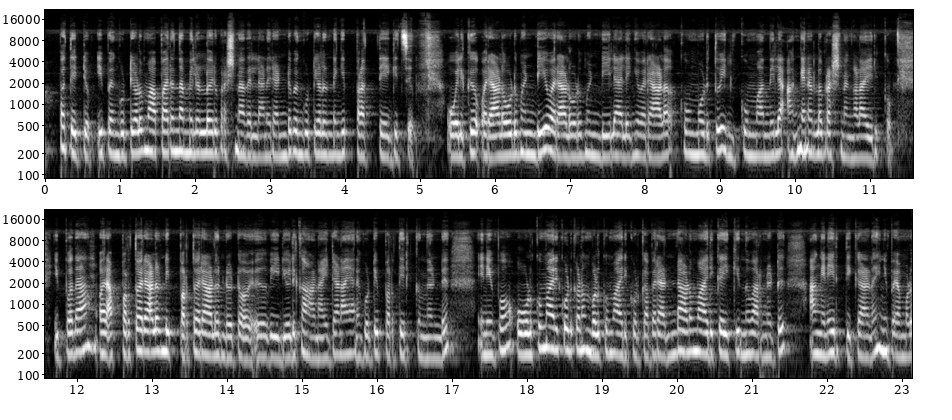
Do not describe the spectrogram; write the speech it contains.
അപ്പം തെറ്റും. ഈ പെൺകുട്ടികളും വാപ്പാരും തമ്മിലുള്ള ഒരു പ്രശ്നം അതെല്ലാണ്. രണ്ട് പെൺകുട്ടികളുണ്ടെങ്കിൽ പ്രത്യേകിച്ച്. ഓലിക്ക് ഒരാളോട് മിണ്ടി ഒരാളോട് മിണ്ടിയില്ല. അല്ലെങ്കിൽ ഒരാൾ കുമ്മെടുത്തു എനിക്കും വന്നില്ല. അങ്ങനെ അങ്ങനെയുള്ള പ്രശ്നങ്ങളായിരിക്കും. ഇപ്പോൾ ദാ അപ്പുറത്ത് ഒരാളുണ്ട് ഇപ്പുറത്ത് ഒരാളുണ്ട് കേട്ടോ വീഡിയോയിൽ കാണാനായിട്ടാണ് അയനക്കുട്ടി ഇപ്പുറത്ത് ഇരിക്കുന്നുണ്ട്. ഇനിയിപ്പോൾ ഓൾക്കും മാരി കൊടുക്കണം ഇവൾക്കും മാരി കൊടുക്കുക അപ്പോൾ രണ്ടാളും മാരി കഴിക്കുന്നു പറഞ്ഞിട്ട് അങ്ങനെ ഇരുത്തിക്കാണ്. ഇനിയിപ്പോൾ നമ്മൾ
